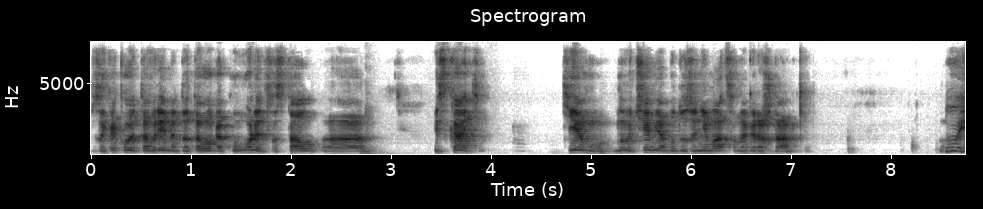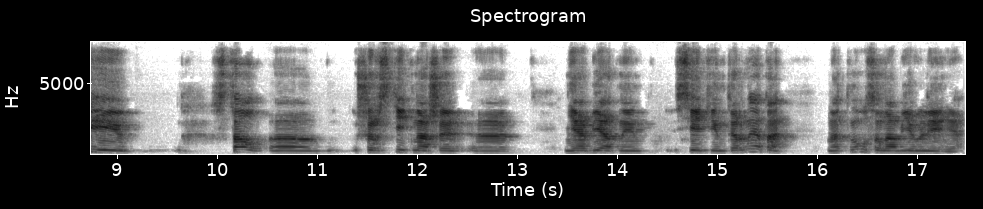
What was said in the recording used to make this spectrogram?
за какое-то время до того, как уволиться, стал искать тему, ну, чем я буду заниматься на гражданке. Ну и стал э, шерстить наши э, необъятные сети интернета, наткнулся на объявление.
